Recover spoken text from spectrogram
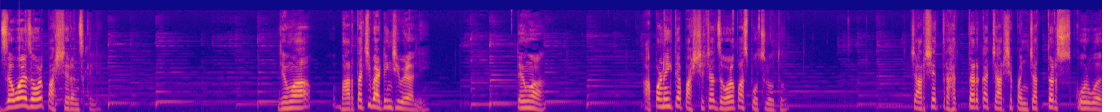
जवळजवळ पाचशे रन्स केले. जेव्हा भारताची बॅटिंगची वेळ आली तेव्हा आपणही त्या पाचशेच्या जवळपास पोचलो होतो. चारशे त्र्याहत्तर का चारशे पंच्याहत्तर स्कोरवर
